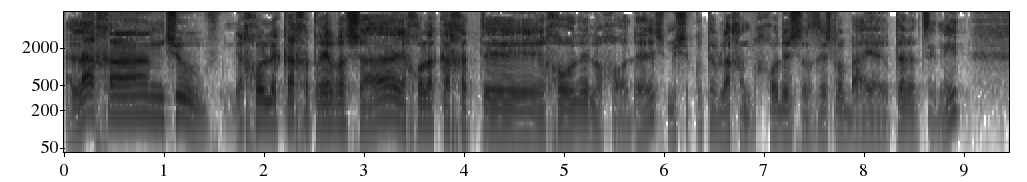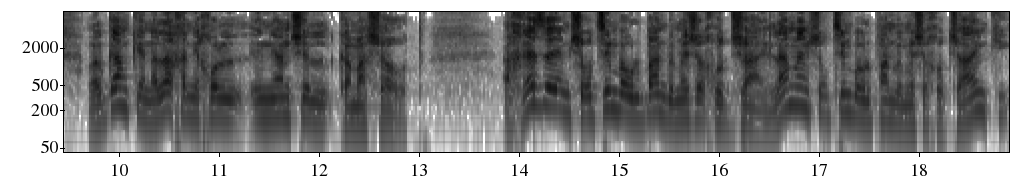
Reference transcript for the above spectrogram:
הלחן, שוב, יכול לקחת רבע שעה, יכול לקחת אה, חודש, לא חודש, מי שכותב לחן בחודש אז יש לו בעיה יותר רצינית. אבל גם כן, הלחן יכול עניין של כמה שעות. אחרי זה הם שורצים באולפן במשך חודשיים. למה הם שורצים באולפן במשך חודשיים? כי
